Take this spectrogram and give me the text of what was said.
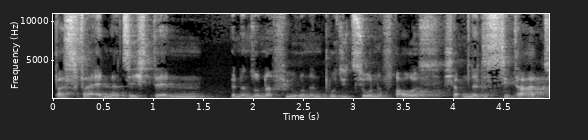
Was verändert sich denn, wenn in so einer führenden Position eine Frau ist? Ich habe ein nettes Zitat,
